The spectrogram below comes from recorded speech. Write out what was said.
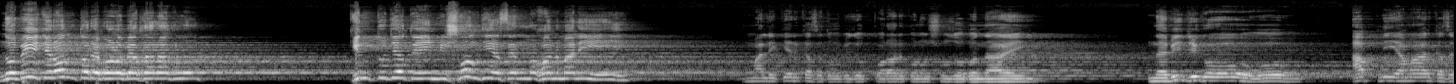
নবীজির অন্তরে বড় ব্যথা লাগল। কিন্তু যেহেতু এই মিশন দিয়েছেন মহান মালিক, মালিকের কাছে তো অভিযোগ করার কোনো সুযোগ নাই। নবীজি গো, আপনি আমার কাছে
